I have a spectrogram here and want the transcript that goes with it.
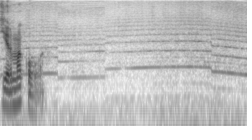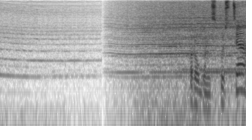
Ермакова. Кругом спустя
